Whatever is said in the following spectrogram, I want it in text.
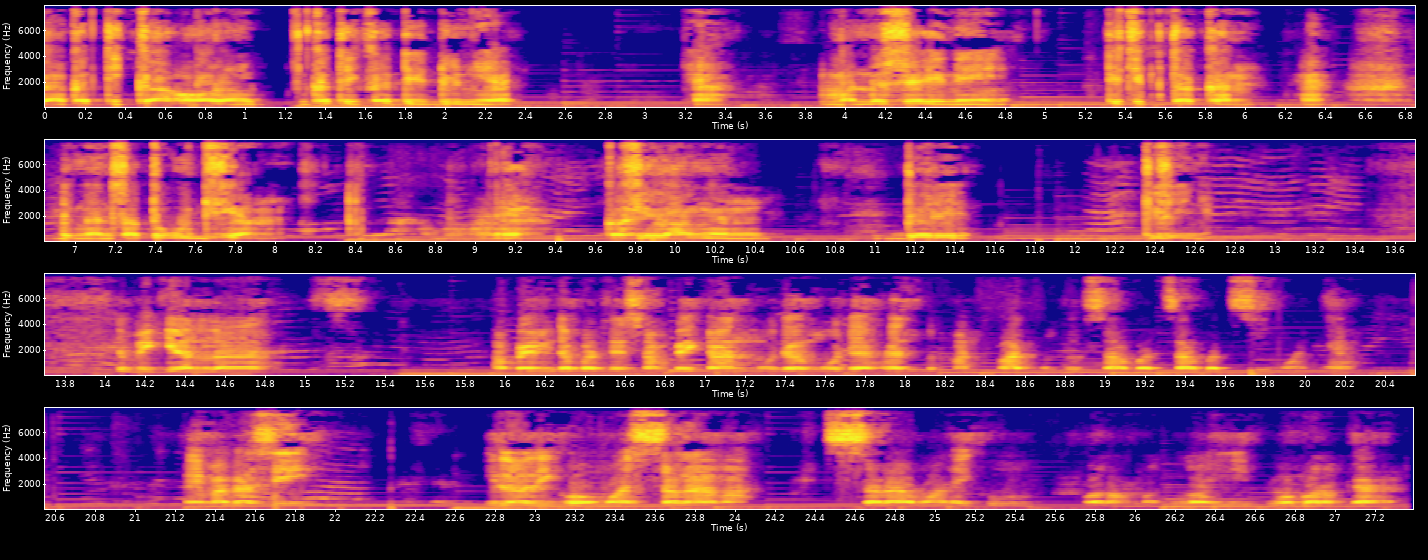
Ketika orang ketika di dunia ya manusia ini diciptakan ya, dengan satu ujian ya kehilangan dari dirinya. Demikianlah apa yang dapat saya sampaikan mudah-mudahan bermanfaat untuk sahabat-sahabat semuanya. Terima kasih. Ilalikum wassalamualaikum warahmatullahi wabarakatuh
